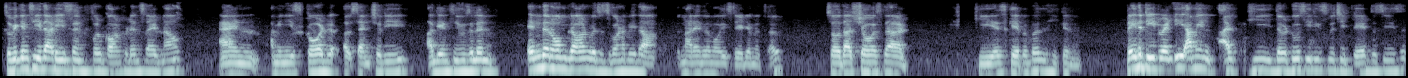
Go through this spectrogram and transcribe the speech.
So we can see that he's in full confidence right now. And I mean, he scored a century against New Zealand in their home ground, which is going to be the Narendra Modi Stadium itself. So that shows that he is capable. He can play the T20. I mean, I, he there were two series which he played this season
